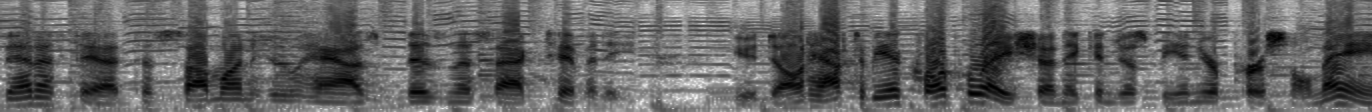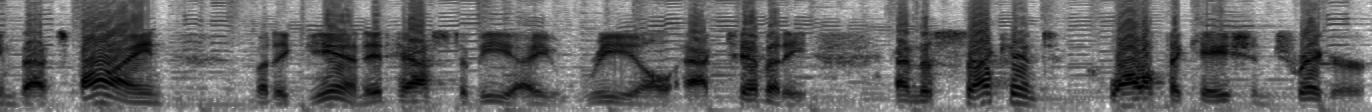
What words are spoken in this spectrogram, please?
benefit to someone who has business activity. You don't have to be a corporation, it can just be in your personal name, that's fine. But again, it has to be a real activity. And the second qualification trigger,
